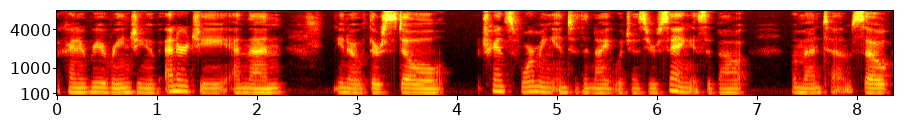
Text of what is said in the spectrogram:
a kind of rearranging of energy. And then, you know, they're still transforming into the knight, which, as you're saying, is about momentum. So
